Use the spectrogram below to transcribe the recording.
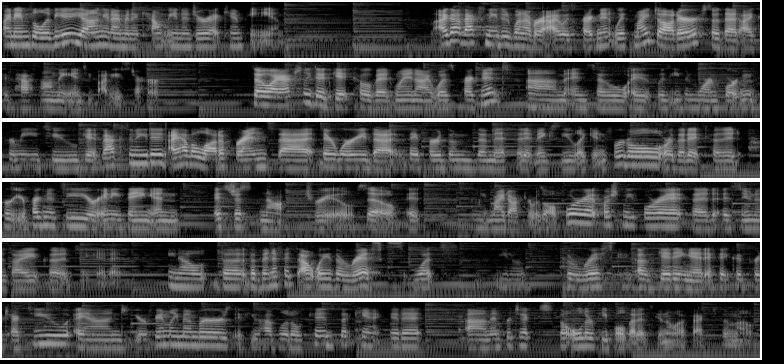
My name's Olivia Young and I'm an account manager at Campanium. I got vaccinated whenever I was pregnant with my daughter so that I could pass on the antibodies to her. So I actually did get COVID when I was pregnant, um, and so it was even more important for me to get vaccinated. I have a lot of friends that they're worried that they've heard them the myth that it makes you like infertile or that it could hurt your pregnancy or anything, and it's just not true. So it, I mean, my doctor was all for it, pushed me for it, said as soon as I could to get it. You know, the the benefits outweigh the risks. What's you know the risk of getting it if it could protect you and your family members, if you have little kids that can't get it, um, and protect the older people that it's going to affect the most.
